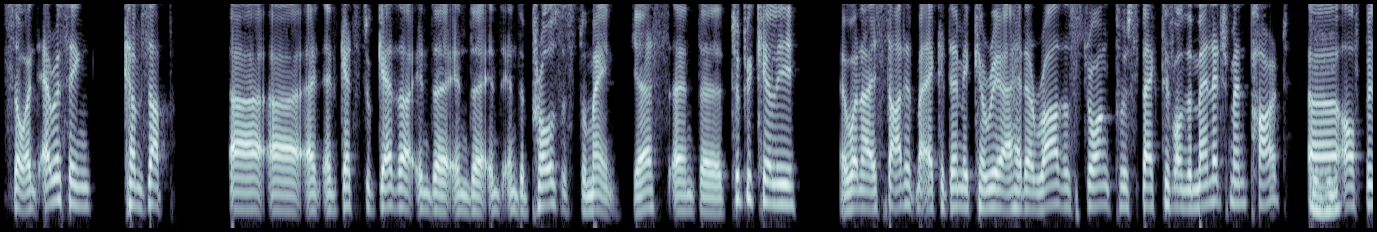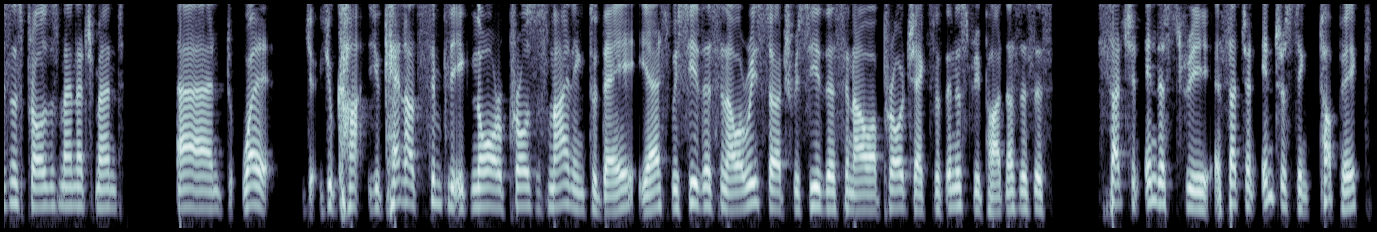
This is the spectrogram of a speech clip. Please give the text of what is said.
So, and everything comes up uh, uh, and, and, gets together in the in the in, in the process domain. Yes, and uh, typically uh, when I started my academic career, I had a rather strong perspective on the management part uh, mm-hmm. of business process management, and well. You, you can't, you cannot simply ignore process mining today. Yes, we see this in our research. We see this in our projects with industry partners. This is such an industry, such an interesting topic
